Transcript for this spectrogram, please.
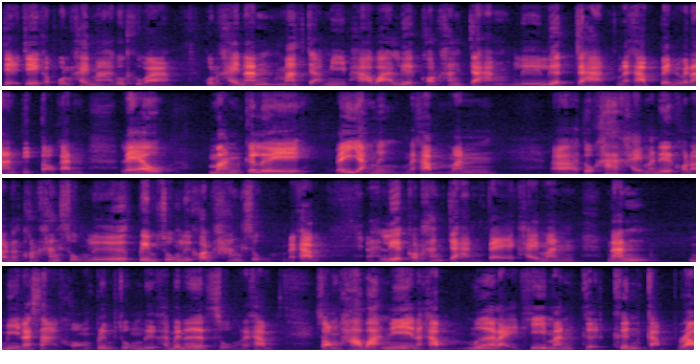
เจอเจอกับคนไข้มาก็คือว่า คนไข้นั้นมักจะมีภาวะเลือดค่อนข้างจาง หรือเลือดจางนะครับ เป็นเวลาติดต่อกัน แล้วมันก็เลยได้อย่างหนึ่งนะครับ มันตัวค่าไขมันเลือดของเรานั้นค่อนข้างสูง หรือปริมสูงหรือค่อนข้างสูงนะครับเลือดค่อนข้างจาง แต่ไขมันนั้นมีลักษณะของปริมสูงหรือไขมันเลือดสูงนะครับ สองภาวะนี้นะครับ เมื่อไหร่ที่มันเกิดขึ้นกับเรา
